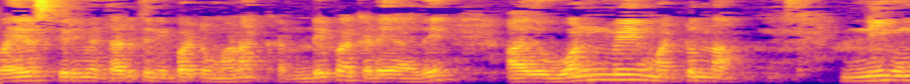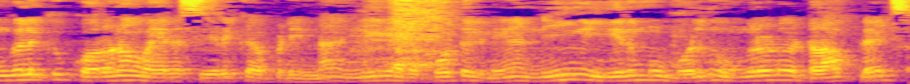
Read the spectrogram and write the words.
வைரஸ் கிருமியை தடுத்து நிப்பாட்டுமானா கண்டிப்பா கிடையாது. அது ஒன் வே மட்டும்தான். நீ உங்களுக்கு கொரோனா வைரஸ் இருக்கு அப்படின்னா நீங்க அதை போட்டுக்கிட்டீங்கன்னா நீங்க இருமும் பொழுது உங்களோட டிராப்லெட்ஸ்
